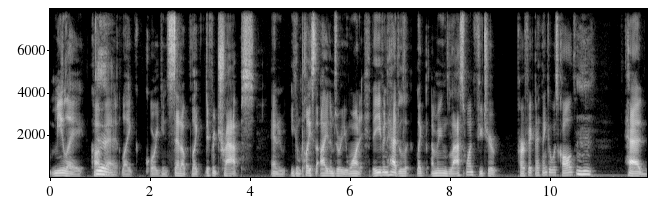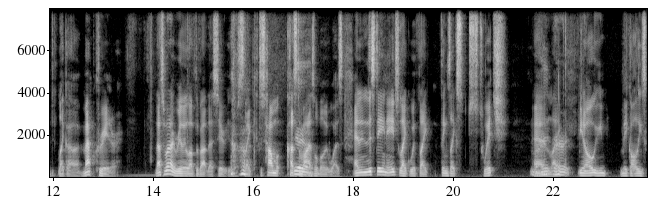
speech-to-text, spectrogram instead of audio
melee combat, like or you can set up like different traps. And you can place the items where you want it. They even had like I mean, last one, Future Perfect, I think it was called, Mhm. had like a map creator. That's what I really loved about that series. Like just how customizable it was. And in this day and age, like with like things like Switch and Right, like right. you know you make all these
